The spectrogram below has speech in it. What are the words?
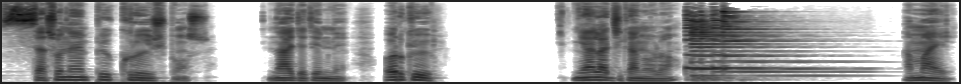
ça sonne un peu creux je pense n'a jatemne or que nyala jikanola amai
